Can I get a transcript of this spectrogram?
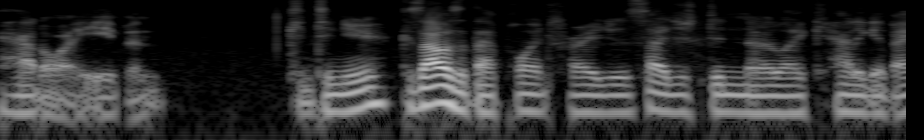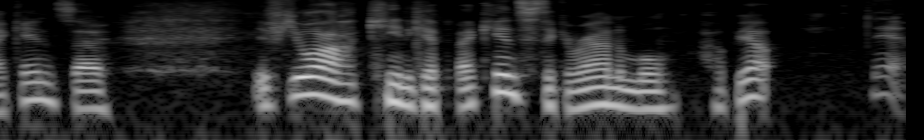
how do I even continue? Because I was at that point for ages. I just didn't know like how to get back in. So if you are keen to get back in, stick around and we'll help you out. Yeah.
